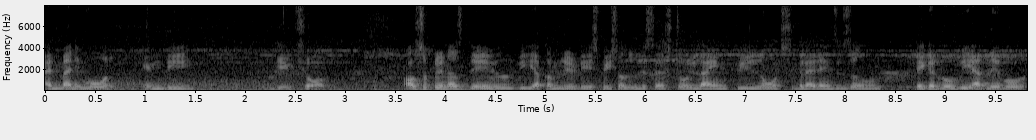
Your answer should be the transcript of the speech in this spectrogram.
and many more in the game shop. Also trainers, there will be a community special research storyline, field notes, Galarian Zigzagoon, ticket will be available.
